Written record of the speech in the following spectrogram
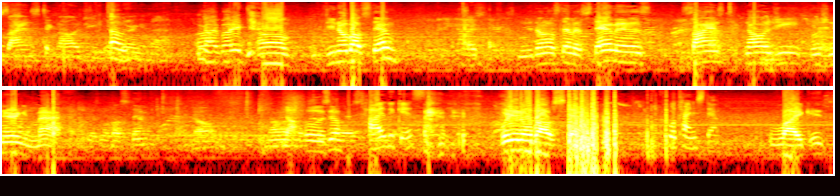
science, technology, Oh. engineering, and math. All right, buddy. Um, do you know about STEM? You don't know what STEM is? STEM is science, technology, engineering, and math. You guys know about STEM? No. No. no. Oh, Lucia? Hi, Lucas. What do you know about STEM? what kind of STEM? Like, it's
